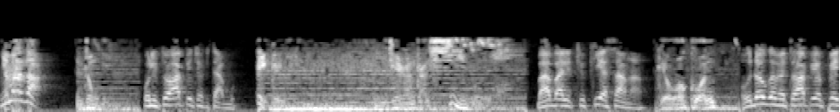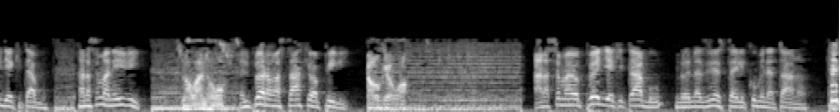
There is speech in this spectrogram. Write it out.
nyamaza! Ulitoa wapi hicho kitabu? Baba alichukia sana. Udogo ametoa wapi peji ya kitabu? Anasema ni hivi, na wa pili. Anasema hiyo peji ya kitabu ina zile staili.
